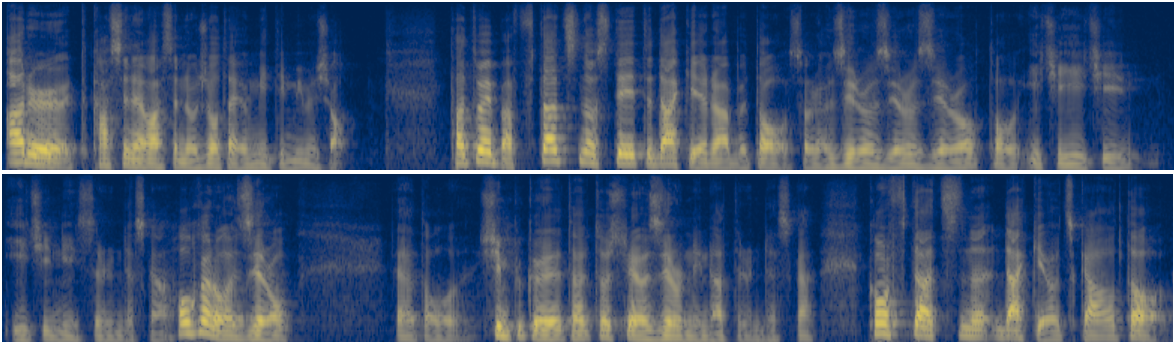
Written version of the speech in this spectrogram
ある重ね合わせの状態を見てみましょう。例えば、2つの state だけ選ぶと、それが000と111にするんですが、他のは0。えっと、振幅としては0になってるんですが、この2つだけを使うと、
